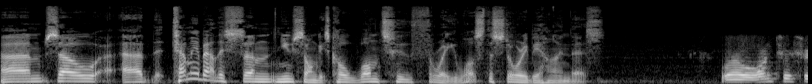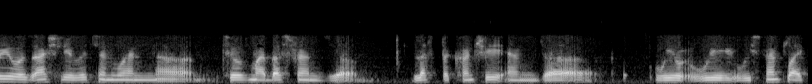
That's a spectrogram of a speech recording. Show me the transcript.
Um, so, uh, tell me about this um, new song. It's called One Two Three. What's the story behind this? Well, one, two, three was actually written when uh, two of my best friends uh, left the country, and uh, we we we spent like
